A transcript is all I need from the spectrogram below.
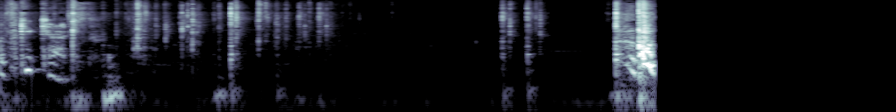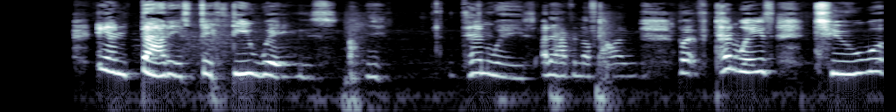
A Kit Kat. Oh! And that is 50 ways. I mean, 10 ways. I didn't have enough time. But 10 ways to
